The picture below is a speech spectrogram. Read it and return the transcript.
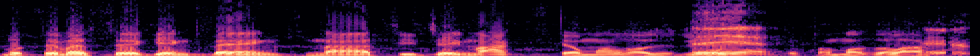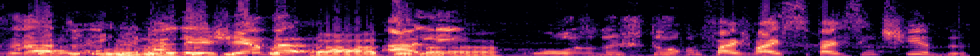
Você vai ser gangbangs na TJ Maxx, que é uma loja de É. é famosa lá. Exato. E E na você legenda, ali, na- o uso do estupro faz mais faz sentido.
